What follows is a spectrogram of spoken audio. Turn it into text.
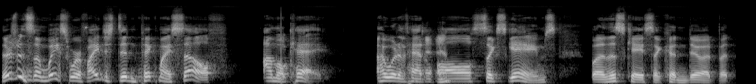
there's been some weeks where if I just didn't pick myself, I'm okay. I would have had all six games, but in this case, I couldn't do it. But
